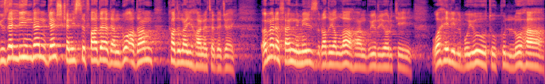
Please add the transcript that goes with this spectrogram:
güzelliğinden gençken istifade eden bu adam kadına ihanet edecek. Ömer Efendimiz radıyallahu anh buyuruyor ki وَهِلِ الْبُيُوتُ كُلُّهَا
